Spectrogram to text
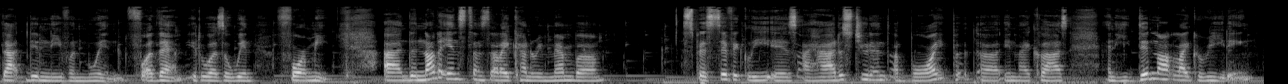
that didn't even win for them, it was a win for me. And another instance that I can remember specifically is I had a student, a boy uh, in my class, and he did not like reading.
